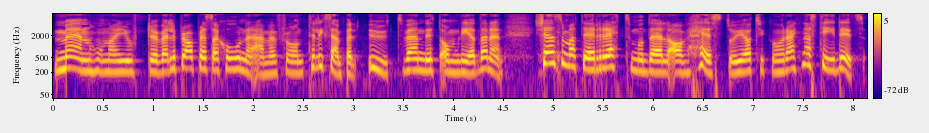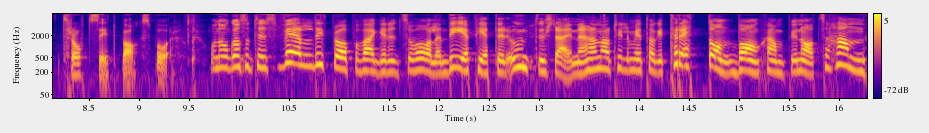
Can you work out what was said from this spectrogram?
men hon har gjort eh, väldigt bra prestationer även från till exempel utvändigt om ledaren. Känns som att det är rätt modell av häst och jag tycker hon räknas tidigt trots sitt bakspår. Och någon som trivs väldigt bra på Vaggerydsovalen det är Peter Untersteiner. Han har till och med tagit 13 banchampionat så han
